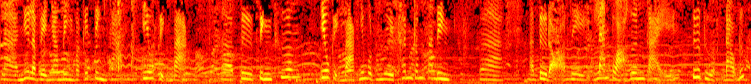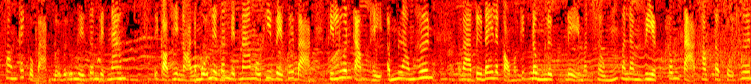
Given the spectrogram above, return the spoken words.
là như là về nhà mình và cái tình cảm yêu kính bác à, từ tình thương yêu kính bác như một người thân trong gia đình. Và à, từ đó thì lan tỏa hơn cái tư tưởng đạo đức phong cách của bác đối với người dân Việt Nam. Thì có thể nói là mỗi người dân Việt Nam mỗi khi về quê bác thì luôn cảm thấy ấm lòng hơn. Và từ đây là có một cái động lực để mà sống và làm việc công tác học tập tốt hơn.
